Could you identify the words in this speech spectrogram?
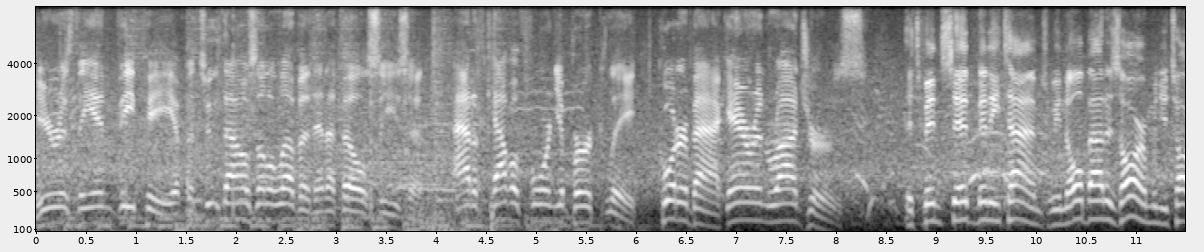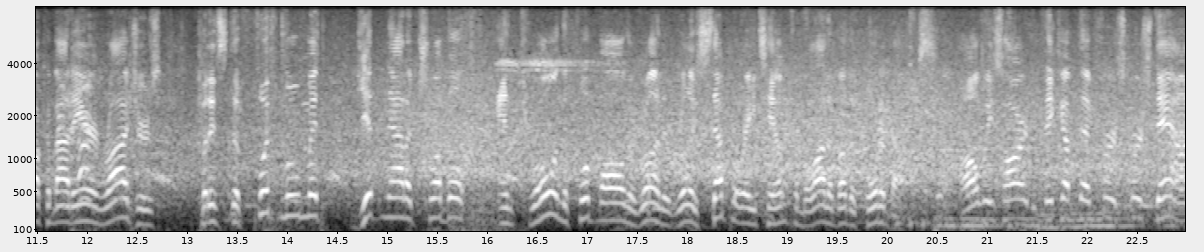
Here is the MVP of the 2011 NFL season. Out of California, Berkeley, quarterback Aaron Rodgers. It's been said many times, we know about his arm when you talk about Aaron Rodgers, but it's the foot movement, getting out of trouble, and throwing the football on the run that really separates him from a lot of other quarterbacks. Always hard to pick up that first first down.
